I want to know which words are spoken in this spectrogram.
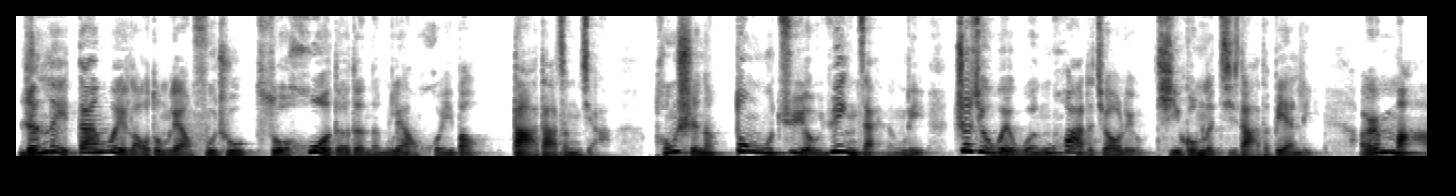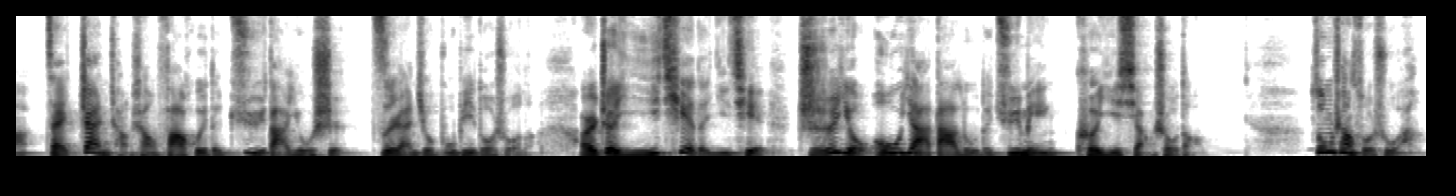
人类单位劳动量付出所获得的能量回报大大增加。同时呢，动物具有运载能力，这就为文化的交流提供了极大的便利。而马在战场上发挥的巨大优势，自然就不必多说了。而这一切的一切，只有欧亚大陆的居民可以享受到。综上所述啊，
